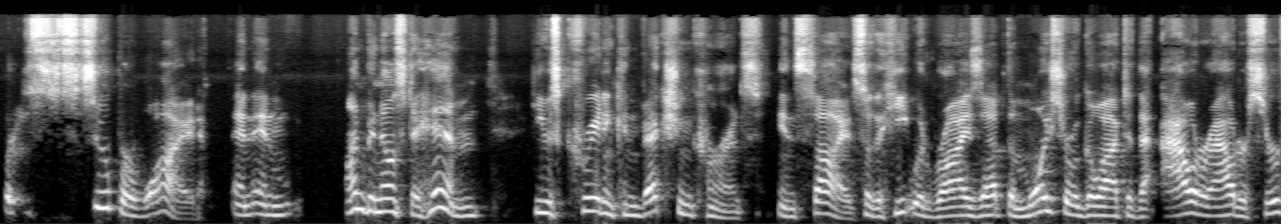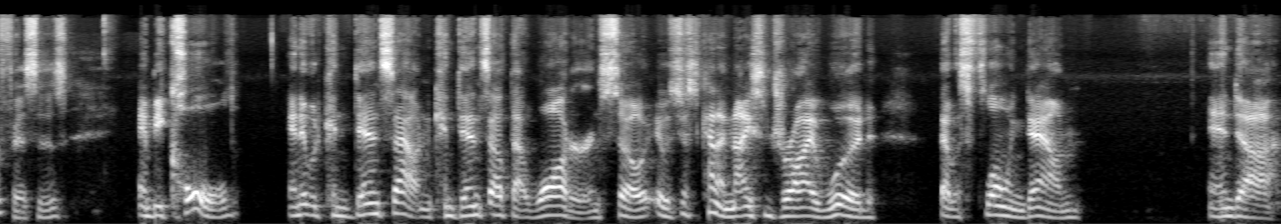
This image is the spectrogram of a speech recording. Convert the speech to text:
but it was super wide. And and unbeknownst to him, he was creating convection currents inside. So the heat would rise up, the moisture would go out to the outer outer surfaces and be cold, and it would condense out and condense out that water. And so it was just kind of nice dry wood that was flowing down. And uh,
